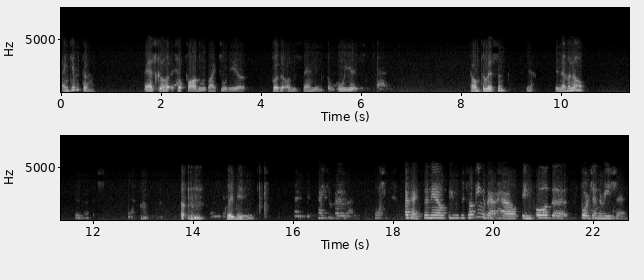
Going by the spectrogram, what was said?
and give it to her. Ask her if her father would like to hear further understanding of who he is. Tell him to listen. Yeah. You never know. Great meeting you. Thank you. Thank you very much. Okay, so now you were talking about how in all the four generations,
